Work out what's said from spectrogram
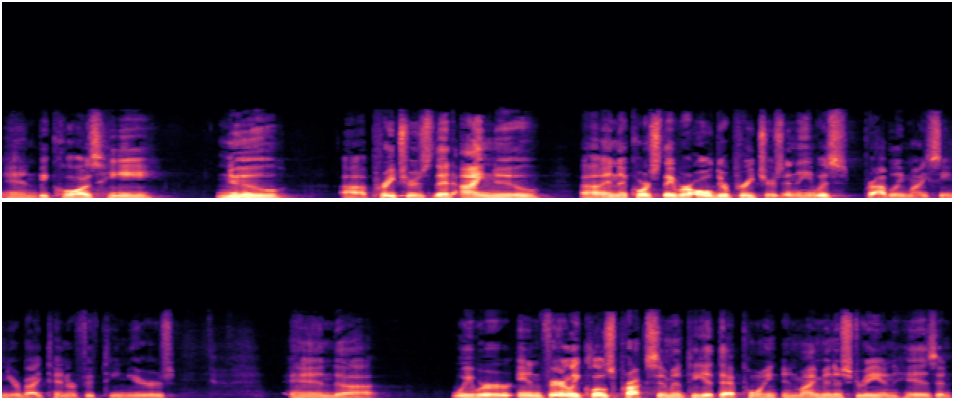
and because he knew uh, preachers that I knew, uh, and of course they were older preachers, and he was probably my senior by 10 or 15 years. And uh, we were in fairly close proximity at that point in my ministry and his, and,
